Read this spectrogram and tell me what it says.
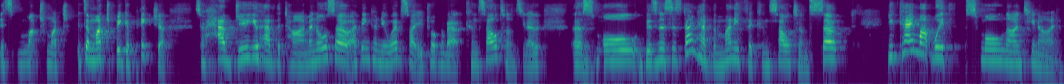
it's much much it's a much bigger picture so how do you have the time and also i think on your website you're talking about consultants you know uh, mm. small businesses don't have the money for consultants so you came up with small 99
